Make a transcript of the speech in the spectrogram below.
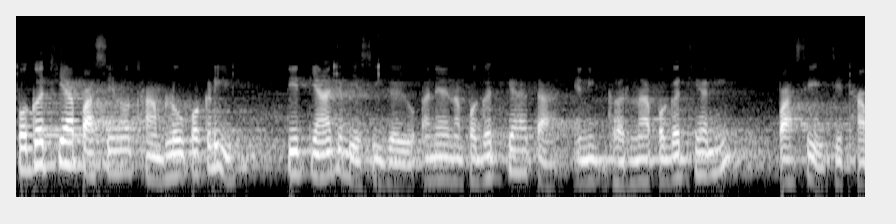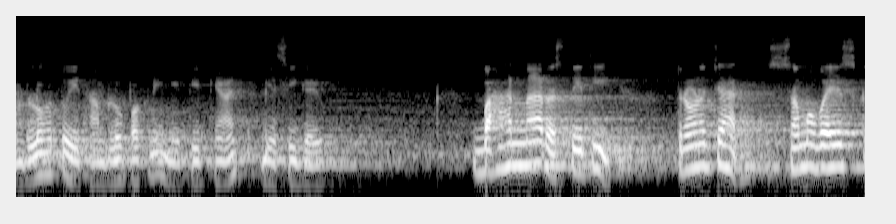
પગથિયા પાસેનો થાંભલો પકડી તે ત્યાં જ બેસી ગયો અને એના પગથિયા હતા. એની ઘરના પગથિયાની પાસે જે થાંભલો હતો એ થાંભલો પકડીને તે ત્યાં જ બેસી ગયો. બહારના રસ્તેથી ત્રણ ચાર સમવયસ્ક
